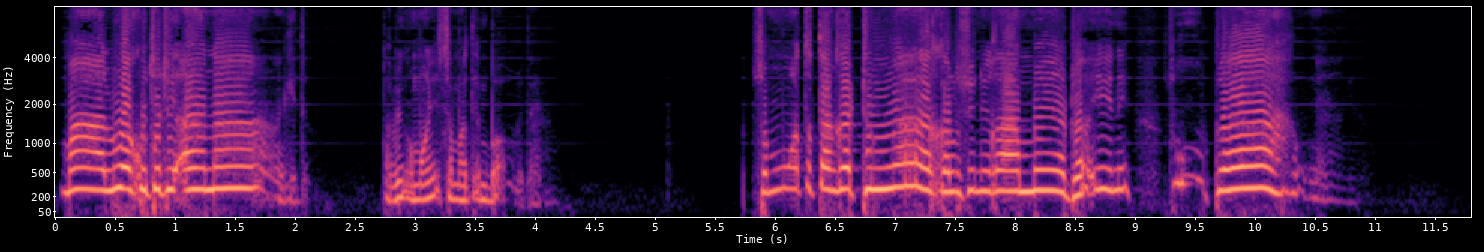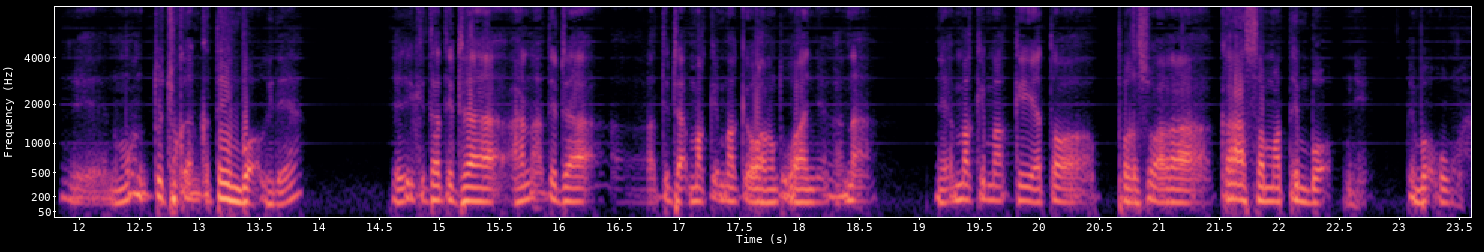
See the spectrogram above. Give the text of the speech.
Malu aku jadi anak gitu. Tapi ngomongnya sama tembok gitu semua tetangga dengar kalau sini rame ada ini sudah Ya, namun tujukan ke tembok gitu ya. Jadi kita tidak anak tidak tidak maki-maki orang tuanya karena ya, maki-maki atau bersuara keras sama tembok ya, tembok rumah.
